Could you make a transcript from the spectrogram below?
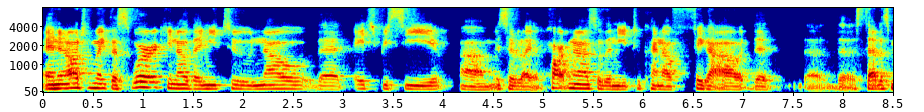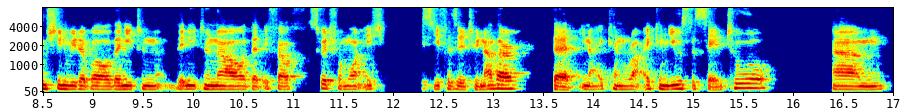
And in order to make this work, you know, they need to know that HPC um, is a reliable partner. So they need to kind of figure out that uh, the status machine readable. They need to they need to know that if I switch from one HPC facility to another, that you know I can I can use the same tool. Um,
